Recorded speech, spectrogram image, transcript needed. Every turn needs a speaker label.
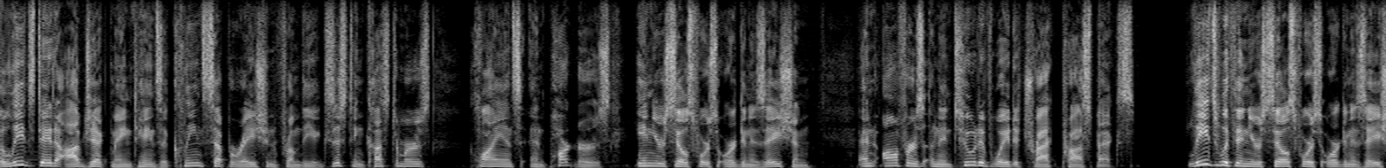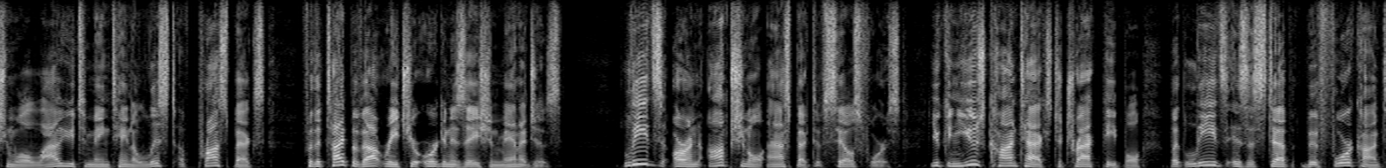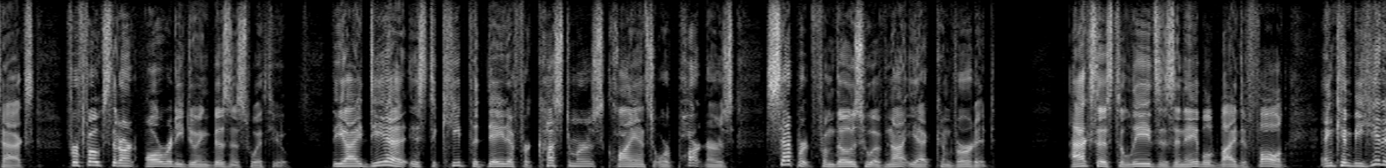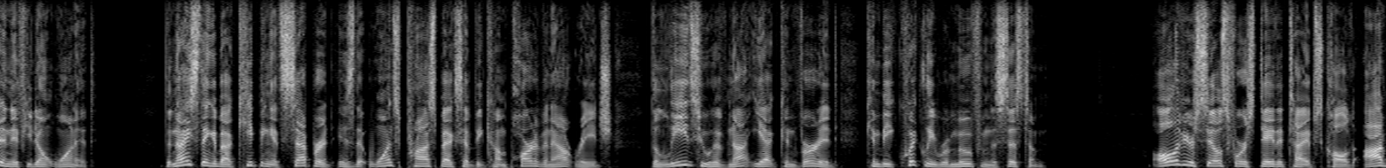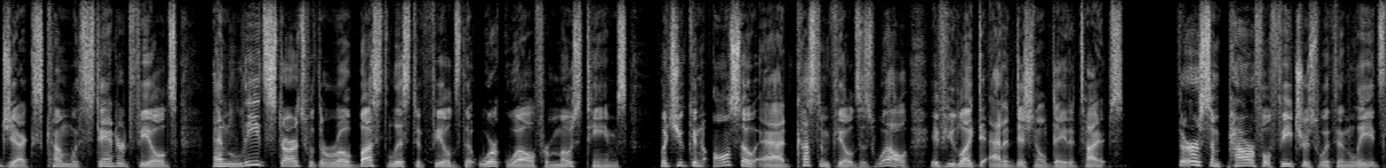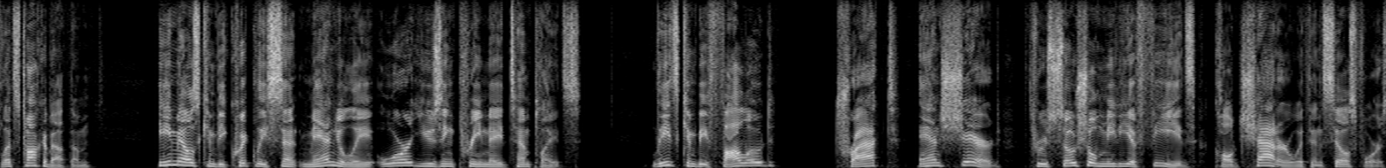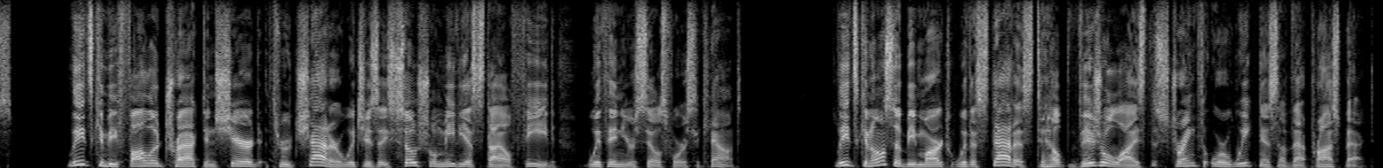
Speaker 1: The Leads Data Object maintains a clean separation from the existing customers, clients, and partners in your Salesforce organization and offers an intuitive way to track prospects. Leads within your Salesforce organization will allow you to maintain a list of prospects for the type of outreach your organization manages. Leads are an optional aspect of Salesforce. You can use contacts to track people, but leads is a step before contacts for folks that aren't already doing business with you. The idea is to keep the data for customers, clients, or partners separate from those who have not yet converted. Access to leads is enabled by default and can be hidden if you don't want it. The nice thing about keeping it separate is that once prospects have become part of an outreach, the leads who have not yet converted can be quickly removed from the system. All of your Salesforce data types called objects come with standard fields, and leads starts with a robust list of fields that work well for most teams, but you can also add custom fields as well if you'd like to add additional data types. There are some powerful features within leads. Let's talk about them. Emails can be quickly sent manually or using pre made templates. Leads can be followed, tracked, and shared through social media feeds called Chatter within Salesforce. Leads can be followed, tracked, and shared through Chatter, which is a social media style feed within your Salesforce account. Leads can also be marked with a status to help visualize the strength or weakness of that prospect.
